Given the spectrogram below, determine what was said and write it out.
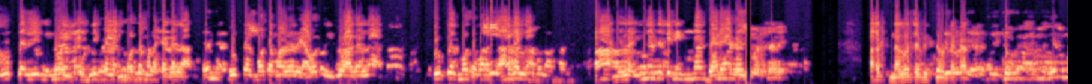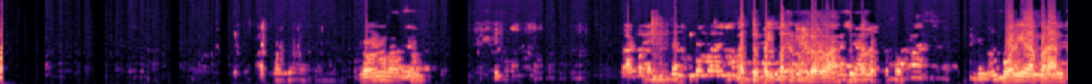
ತೂಕದಲ್ಲಿ ನೀನು ಟೆಕ್ನಿಕಲ್ ಆಗಿ ಮೋಸ ಮಾಡಕ್ ಆಗಲ್ಲ. ತೂಕದಲ್ಲಿ ಮೋಸ ಮಾಡಿದ್ರೆ ಯಾವತ್ತೂ ಇದು ಆಗಲ್ಲ. ತೂಕದಲ್ಲಿ ಮೋಸ ಮಾಡಕ್ ಆಗಲ್ಲ. ಎಲ್ಲ ಇನ್ನೊಂದ್ಸತಿ ನೀನ್ ಇನ್ನೊಂದ್ ಬೇರೆ ಮಾಡ್ತಾರೆ ನಲ್ವತ್ತೇ ಬಿಟ್ಟು ನೋಡ್ ಲೆಕ್ಕ. ಹಾಕು. ಹತ್ತು ರೂಪಾಯಿ, ಇಪ್ಪತ್ತು ರೂಪಾಯಿ ಬಿಡೋರು ಬೋಣಿಗೆ ವ್ಯಾಪಾರ ಅಂತ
